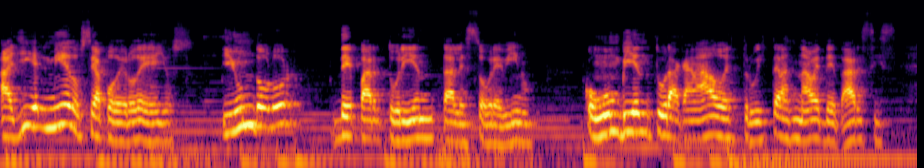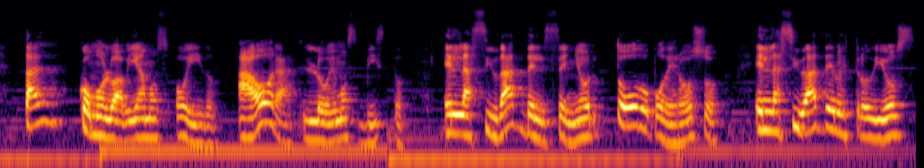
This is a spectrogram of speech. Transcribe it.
Allí el miedo se apoderó de ellos y un dolor de parturienta les sobrevino. Con un viento huracanado destruiste las naves de Tarsis, tal como lo habíamos oído. Ahora lo hemos visto. En la ciudad del Señor Todopoderoso, en la ciudad de nuestro Dios,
